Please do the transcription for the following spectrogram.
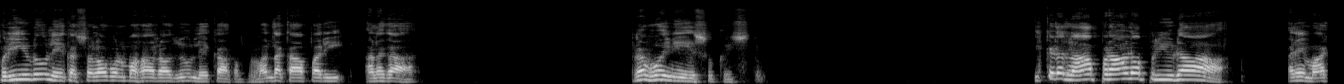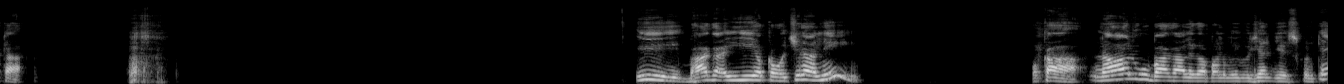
ప్రియుడు లేక సొలోమన్ మహారాజు లేక మంద కాపరి అనగా ప్రభు అయిన యేసుక్రీస్తు ఇక్కడ నా ప్రాణ ప్రియుడా అనే మాట. ఈ భాగ ఈ యొక్క వచనాన్ని ఒక నాలుగు భాగాలుగా మనం విభజన చేసుకుంటే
